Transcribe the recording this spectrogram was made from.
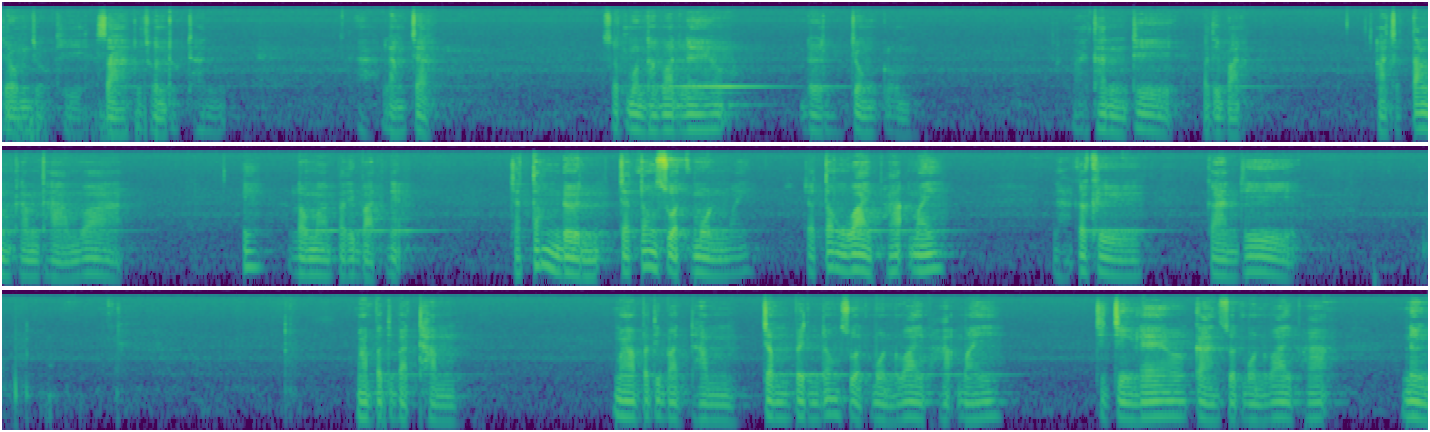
โยมโยคีสาธุชนทุกท่าน หลังจากสวดมนต์ธรรมวัดแล้วเดินจงกรมหลายท่านที่ปฏิบัติ อาจจะตั้งคำถามว่า เอ๊ะ เรามาปฏิบัติเนี่ย จะต้องเดินจะต้องสวดมนต์ไหม จะต้องไหว้พระไหมนะก็คือการที่ มาปฏิบัติธรรม มาปฏิบัติธรรมจำเป็นต้องสวดมนต์ไหว้พระไหม จริงๆแล้วการสวดมนต์ไหว้พระหนึ่ง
